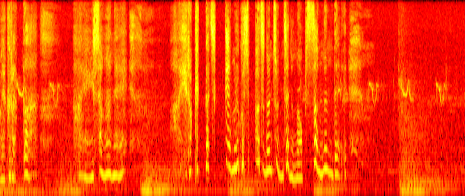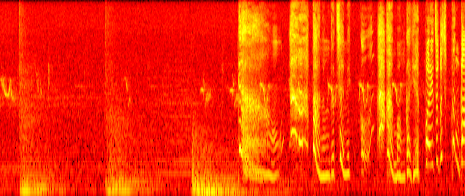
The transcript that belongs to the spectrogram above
왜 그럴까? 아, 이상하네. 아, 이렇게까지 깨물고 싶어지는 존재는 없었는데. 재밌고 아, 뭔가 예뻐해주고 싶은걸?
